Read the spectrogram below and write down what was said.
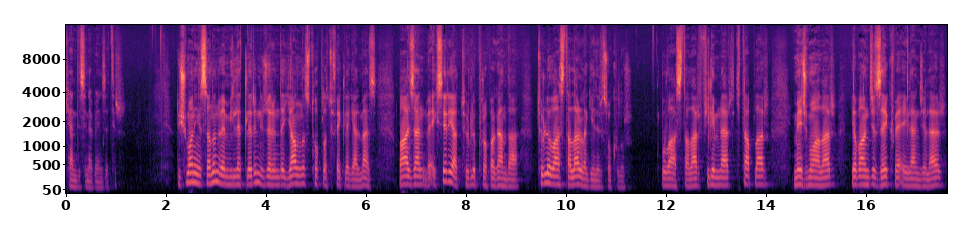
kendisine benzetir. Düşman insanın ve milletlerin üzerinde yalnız topla tüfekle gelmez. Bazen ve ekseriya türlü propaganda, türlü vasıtalarla gelir sokulur. Bu vasıtalar filmler, kitaplar, mecmualar, yabancı zevk ve eğlenceler,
